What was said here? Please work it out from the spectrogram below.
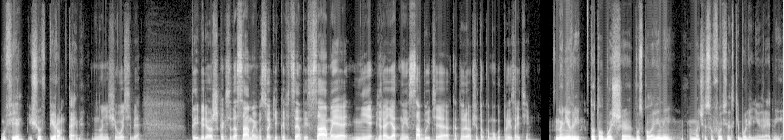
Уфе еще в первом тайме. Ну ничего себе. Ты берешь, как всегда, самые высокие коэффициенты и самые невероятные события, которые вообще только могут произойти. Ну не ври, тотал больше двух с половиной, в матче с Уфой все-таки более невероятный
